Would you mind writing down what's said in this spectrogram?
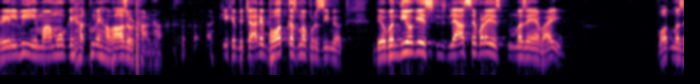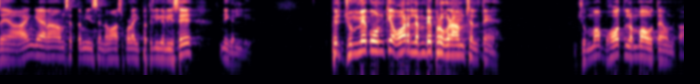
ریلوی اماموں کے حق میں آواز اٹھانا کیونکہ بےچارے بہت قسم پرسی میں ہوتے دیوبندیوں کے اس لحاظ سے بڑے مزے ہیں بھائی بہت مزے ہیں آئیں گے آرام سے تمیز سے نماز پڑھائی پتلی گلی سے نکل لی پھر جمعے کو ان کے اور لمبے پروگرام چلتے ہیں جمعہ بہت لمبا ہوتا ہے ان کا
